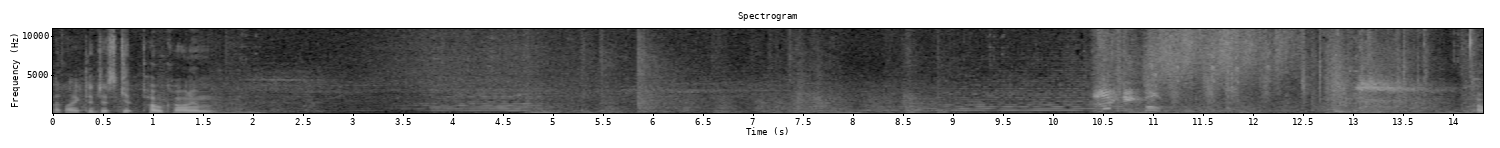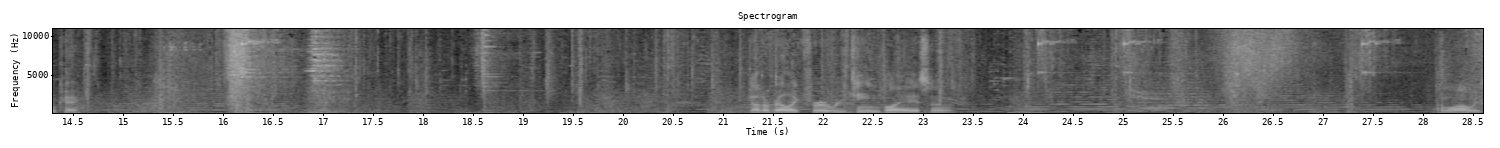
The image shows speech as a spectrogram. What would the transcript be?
I'd like to just get poke on him. For a routine play, so. I will always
